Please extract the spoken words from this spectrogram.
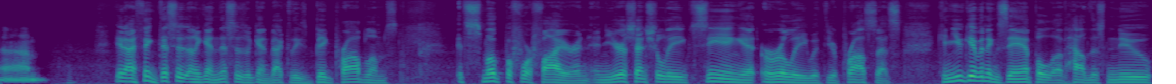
Um, You know, I think this is, and again, this is again, back to these big problems. It's smoke before fire and, and you're essentially seeing it early with your process. Can you give an example of how this new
